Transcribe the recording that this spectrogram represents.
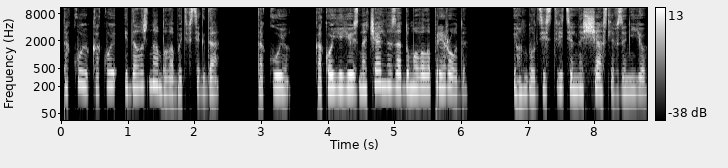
Такую, какой и должна была быть всегда, такую, какой ее изначально задумывала природа. И он был действительно счастлив за нее,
